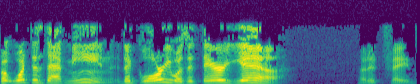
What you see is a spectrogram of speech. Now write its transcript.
But what does that mean? The glory, was it there? Yeah. But it fades.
